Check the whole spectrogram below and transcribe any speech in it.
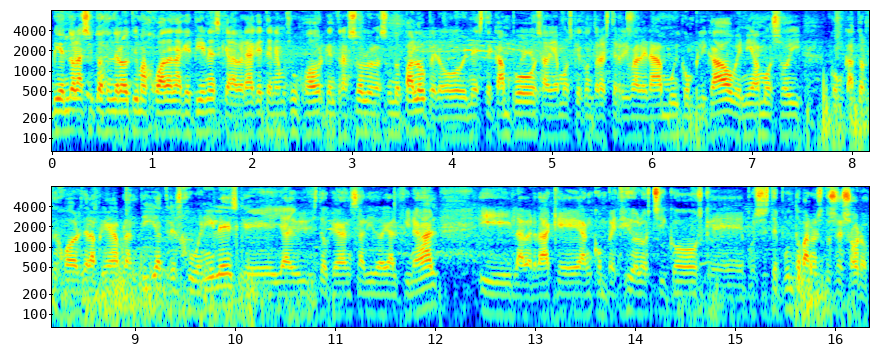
viendo la situación de la última jugada en la que tienes, que la verdad que tenemos un jugador que entra solo en el segundo palo, pero en este campo sabíamos que contra este rival era muy complicado. Veníamos hoy con 14 jugadores de la primera plantilla, tres juveniles que ya habéis visto que han salido ahí al final y la verdad que han competido los chicos, que pues este punto para nosotros es oro.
